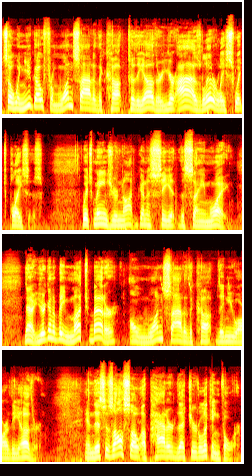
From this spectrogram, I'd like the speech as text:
So when you go from one side of the cup to the other, your eyes literally switch places, which means you're not going to see it the same way. Now, you're going to be much better on one side of the cup than you are the other. And this is also a pattern that you're looking for.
